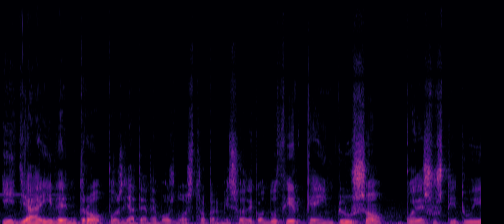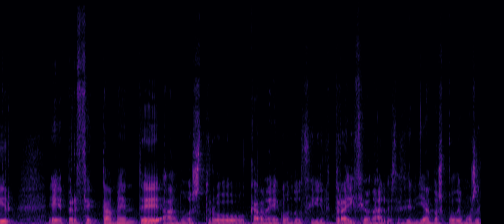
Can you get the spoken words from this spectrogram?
y ya ahí dentro, pues ya tenemos nuestro permiso de conducir, que incluso puede sustituir eh, perfectamente a nuestro carnet de conducir tradicional. Es decir, ya nos podemos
